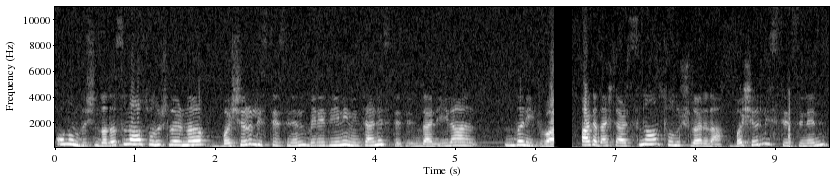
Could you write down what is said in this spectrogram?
Onun dışında da sınav sonuçlarını başarı listesinin belediyenin internet sitesinden ilanından itibaren Arkadaşlar sınav sonuçlarına başarı listesinin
